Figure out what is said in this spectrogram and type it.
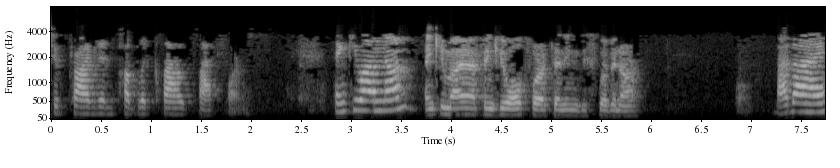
to private and public cloud platforms. Thank you, Amnon. Thank you, Maya. Thank you all for attending this webinar. Bye-bye.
